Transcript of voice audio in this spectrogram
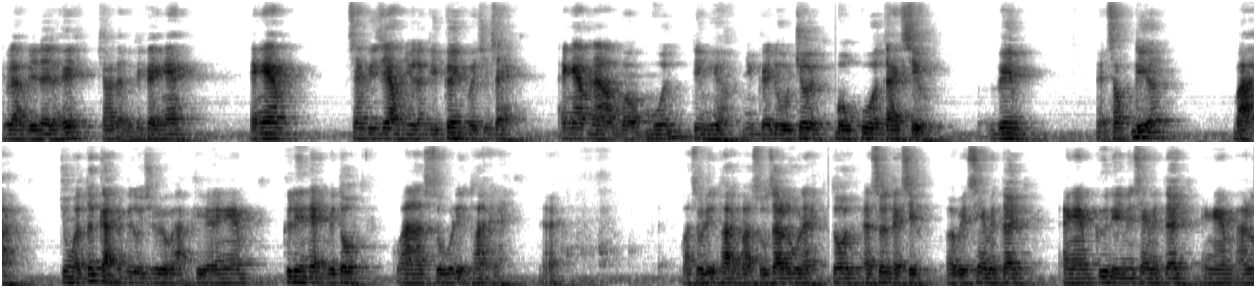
tôi làm đến đây là hết. Chào tạm biệt tất cả anh em. Anh em xem video như đăng ký kênh và chia sẻ. Anh em nào mà muốn tìm hiểu những cái đồ chơi bầu cua tài xỉu game sóc đĩa bài chung là tất cả những cái đồ chơi bạc thì anh em cứ liên hệ với tôi qua số điện thoại này. Đấy. qua số điện thoại và số zalo này. Tôi là sơn tài xỉu, ở bến xe miền tây. Anh em cứ đến bến xe miền tây, anh em alo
